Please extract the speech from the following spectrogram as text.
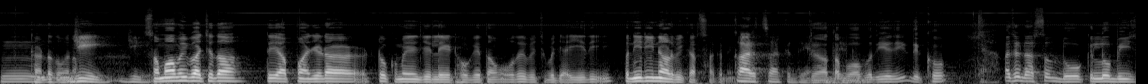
ਹੂੰ। ਠੰਡ ਤੋਂ ਹੈ ਨਾ ਜੀ ਜੀ। ਸਮਾਂ ਵੀ ਬਚਦਾ ਤੇ ਆਪਾਂ ਜਿਹੜਾ ਢੁਕਵੇਂ ਜੇ ਲੇਟ ਹੋ ਗਏ ਤਾਂ ਉਹਦੇ ਵਿੱਚ ਬਜਾਈ ਇਹਦੀ ਪਨੀਰੀ ਨਾਲ ਵੀ ਕਰ ਸਕਦੇ ਹਾਂ। ਕਰ ਸਕਦੇ ਆ ਜਾਂ ਤਾਂ ਬਹੁਤ ਵਧੀਆ ਜੀ ਦੇਖੋ। ਅੱਛਾ ਡਾਕਟਰ ਸਾਹਿਬ 2 ਕਿਲੋ ਬੀਜ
